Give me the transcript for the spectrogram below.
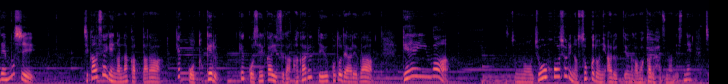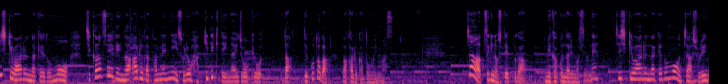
でもし時間制限がなかったら結構解ける結構正解率が上がるっていうことであれば原因はその情報処理の速度にあるっていうのが分かるはずなんですね。知識はあるんだけれども時間制限があるがためにそれを発揮できていない状況だっていうことが分かるかと思います。じゃあ次のステップが明確になりますよね。知識はあるんだけどもじゃあ処理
